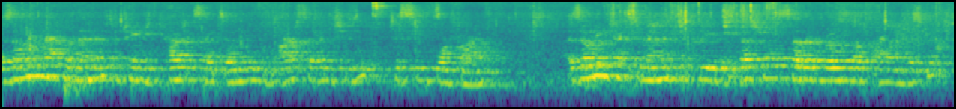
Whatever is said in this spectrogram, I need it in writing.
a zoning map amendment to change the project site zoning from R72 to C45, a zoning text amendment to create a special Southern Roosevelt Island district,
